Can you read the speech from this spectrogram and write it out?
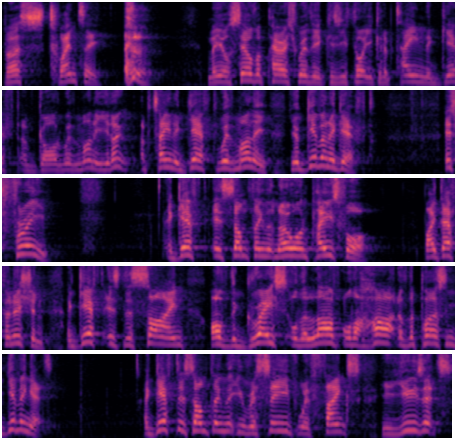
Verse 20. May your silver perish with you because you thought you could obtain the gift of God with money. You don't obtain a gift with money, you're given a gift. It's free. A gift is something that no one pays for. By definition, a gift is the sign of the grace or the love or the heart of the person giving it. A gift is something that you receive with thanks, you use it,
